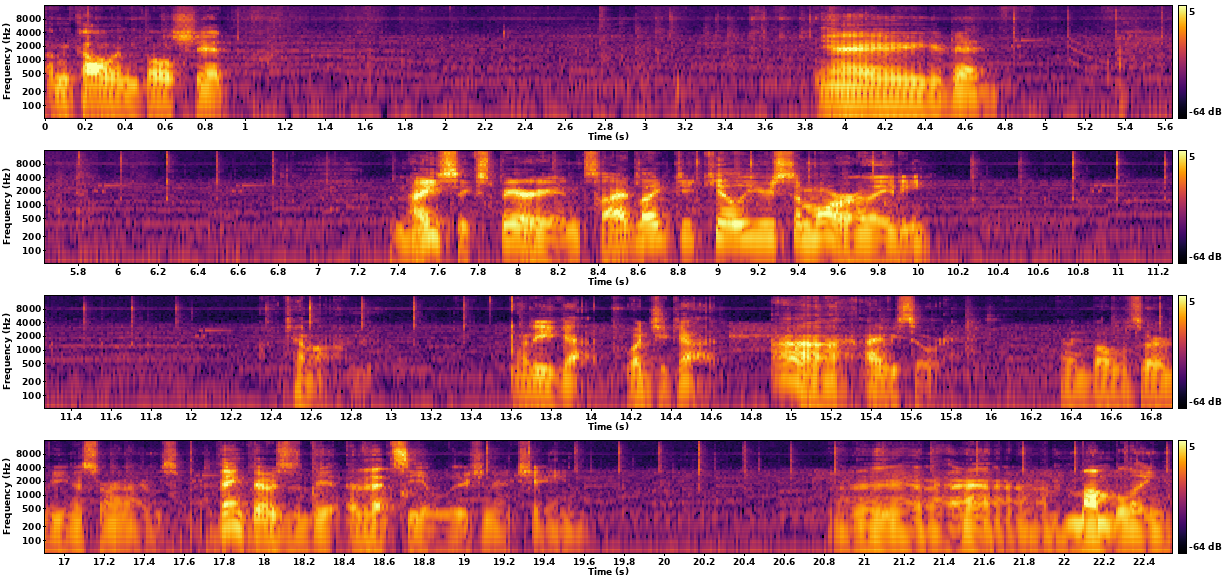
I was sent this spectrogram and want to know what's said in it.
I'm calling bullshit. Yay, you're dead. A nice experience. I'd like to kill you some more, lady. Come on. What do you got? What you got? Ah, Ivysaur. Or Bulbasaur, Venusaur, and Ivysaur. I think those are the that's the evolution of chain. I'm mumbling.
